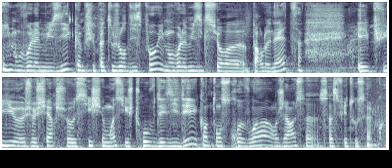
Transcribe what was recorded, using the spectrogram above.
et- Ils m'envoient la musique. Comme je suis pas toujours dispo, ils m'envoient la musique sur euh, par le net. Et puis euh, je cherche aussi chez moi si je trouve des idées. Et quand on se revoit, en général, ça, ça se fait tout seul, quoi.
